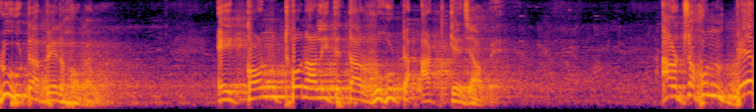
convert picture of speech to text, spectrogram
রুহুটা বের হবে না। এই কণ্ঠনালীতে তার রুহুটা আটকে যাবে। আর যখন বের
